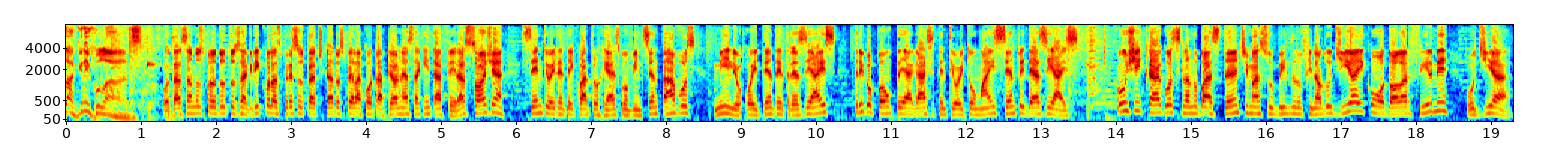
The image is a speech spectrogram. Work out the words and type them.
agrícolas. Cotação dos produtos agrícolas, preços praticados pela Cotapel nesta quinta-feira. Soja, cento e reais com vinte centavos, milho, oitenta e reais, trigo pão PH 78 ou mais, cento e reais. Com Chicago oscilando bastante, mas subindo no final do dia e com o dólar firme, o dia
